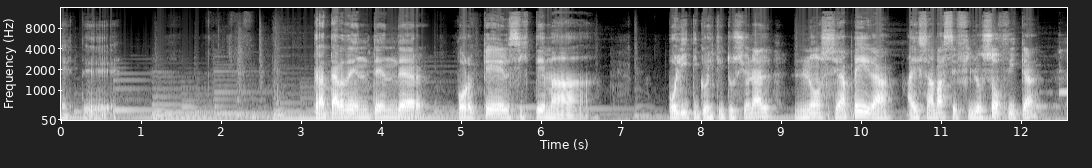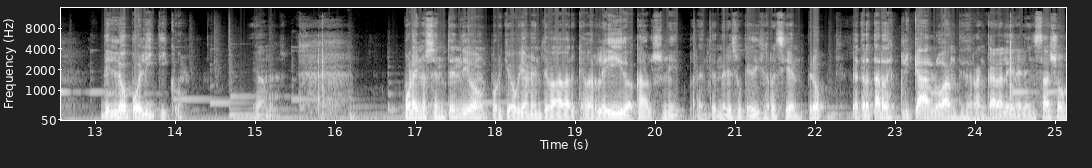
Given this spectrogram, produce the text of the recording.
este, tratar de entender por qué el sistema político institucional no se apega a esa base filosófica de lo político. Digamos. Por ahí no se entendió, porque obviamente va a haber que haber leído a Carl Schmitt para entender eso que dije recién. Pero voy a tratar de explicarlo antes de arrancar a leer el ensayo.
